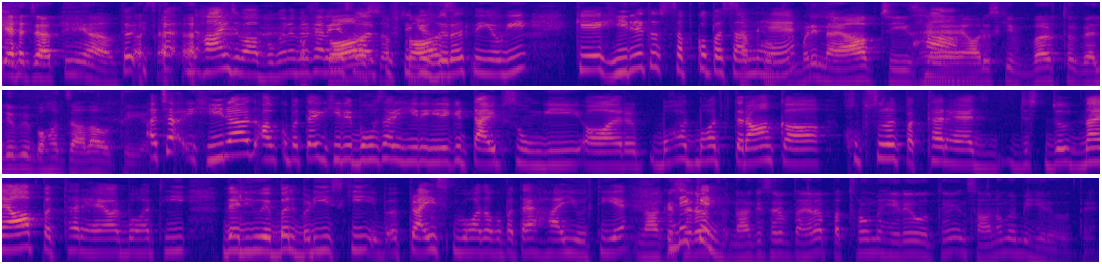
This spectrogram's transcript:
कह जाती हैं आप? तो इसका हाँ ही जवाब होगा ना। मेरे ख्याल ये सवाल पूछने की ज़रूरत नहीं होगी कि हीरे तो सबको पसंद सब है। बड़ी नायाब चीज़ हाँ। है। और इसकी वर्थ और वैल्यू भी बहुत ज़्यादा होती है। अच्छा हीरा आपको पता है कि हीरे बहुत सारे हीरे हीरे की टाइप्स होंगी और बहुत बहुत तरह का खूबसूरत पत्थर है जिस जो नायाब पत्थर है और बहुत ही वैल्यूएबल बड़ी इसकी प्राइस भी बहुत आपको पता है हाई होती है। ना कि लेकिन ना कि सिर्फ़ पत्थरों में हीरे होते हैं इंसानों में भी हीरे होते हैं।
